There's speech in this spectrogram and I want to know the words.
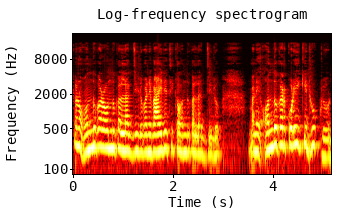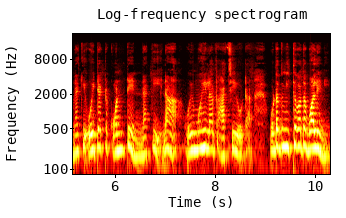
কেন অন্ধকার অন্ধকার লাগছিল? মানে বাইরে থেকে অন্ধকার লাগছিল। মানে অন্ধকার করেই কি ঢুকলো? নাকি ওইটা একটা কন্টেন্ট নাকি? না, ওই মহিলা তো আছেই ওটা। ওটা তো মিথ্যে কথা বলেনি।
